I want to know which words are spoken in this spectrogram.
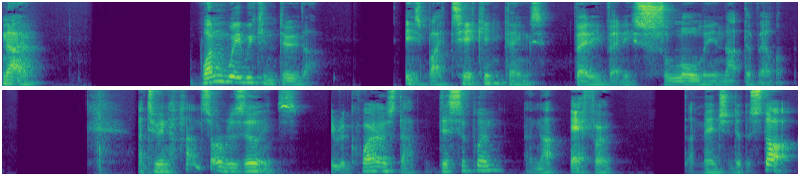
Now, one way we can do that is by taking things very, very slowly in that development. And to enhance our resilience, it requires that discipline and that effort that I mentioned at the start.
